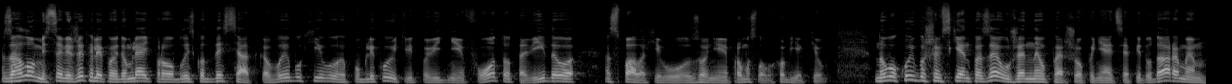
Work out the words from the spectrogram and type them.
Загалом місцеві жителі повідомляють про близько десятка вибухів, публікують відповідні фото та відео спалахів у зоні промислових об'єктів. Новокуйбишевський НПЗ уже не вперше опиняється під ударами.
